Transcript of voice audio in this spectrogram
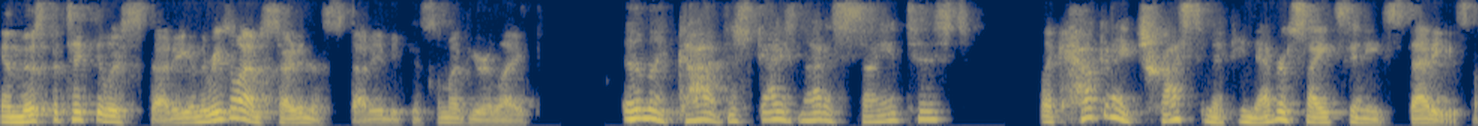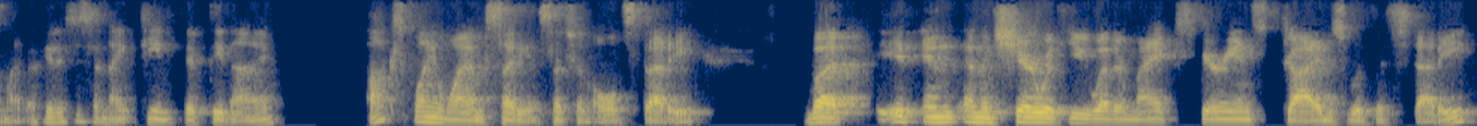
In this particular study, and the reason why I'm citing this study, because some of you are like, oh my God, this guy's not a scientist. Like, how can I trust him if he never cites any studies? I'm like, okay, this is a 1959. I'll explain why I'm citing such an old study. But it, and, and then share with you whether my experience jives with the study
